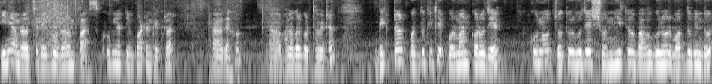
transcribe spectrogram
তিনে আমরা হচ্ছে দেখব উদাহরণ পাঁচ খুবই একটা ইম্পর্ট্যান্ট ভেক্টর। দেখো ভালো করে করতে হবে এটা। ভেক্টর পদ্ধতিতে প্রমাণ করো যে কোনো চতুর্ভুজের সন্নিহিত বাহুগুলোর মধ্যবিন্দুর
